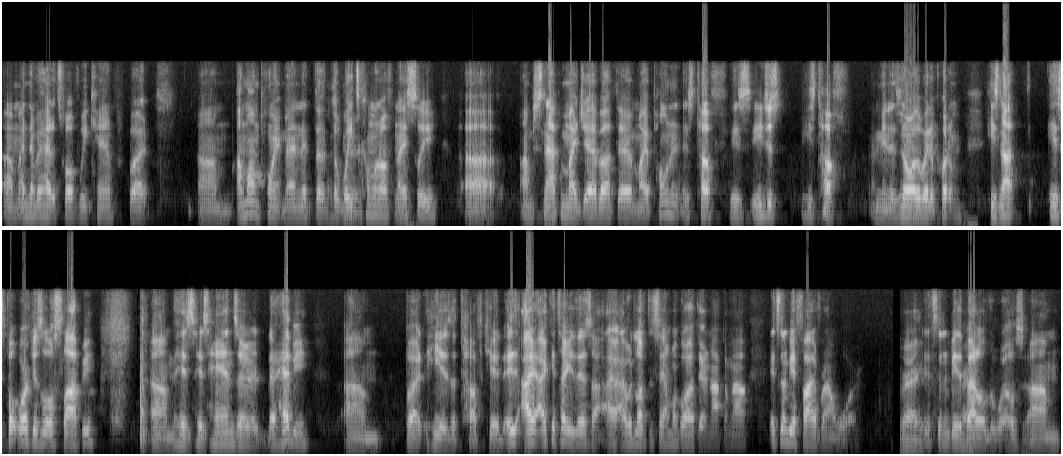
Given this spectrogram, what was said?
Um, I never had a 12 week camp, but um, I'm on point, man. The the, the weight's coming off nicely. Uh, I'm snapping my jab out there. My opponent is tough. He's he just he's tough. I mean, there's no other way to put him. He's not. His footwork is a little sloppy. Um, his his hands are they're heavy, um, but he is a tough kid. It, I I can tell you this. I, I would love to say I'm gonna go out there and knock him out. It's gonna be a five round war. Right. It's gonna be the Right. battle of the worlds. Um,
